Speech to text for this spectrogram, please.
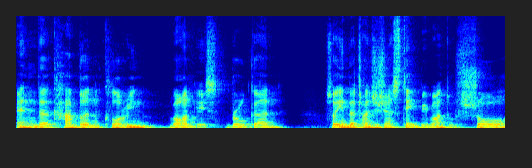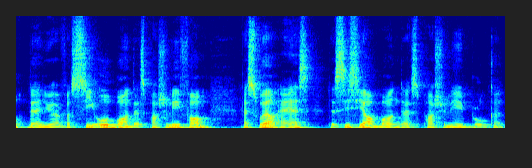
and the carbon chlorine bond is broken so in the transition state, we want to show that you have a CO bond that's partially formed as well as the CCl bond that's partially broken.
